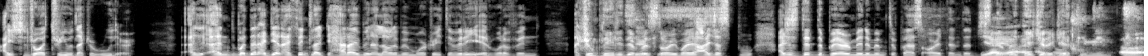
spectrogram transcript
I used to draw a tree with like a ruler. and, and but then again, I think like had I been allowed a bit more creativity, it would have been a completely different Seriously. story. But yeah, I just I just did the bare minimum to pass art, and then just yeah, never yeah, take I, it I again. what you mean. Uh,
